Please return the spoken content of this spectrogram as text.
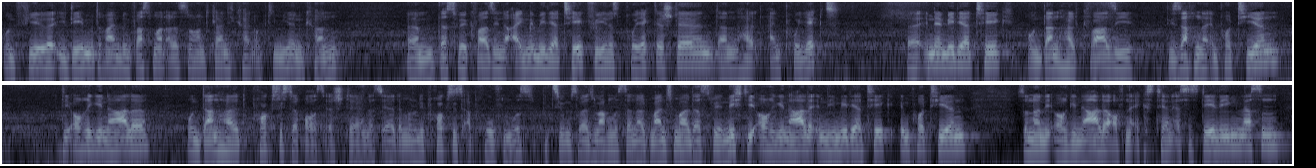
und viele Ideen mit reinbringt, was man alles noch an Kleinigkeiten optimieren kann. Ähm, dass wir quasi eine eigene Mediathek für jedes Projekt erstellen, dann halt ein Projekt äh, in der Mediathek und dann halt quasi die Sachen da importieren, die Originale und dann halt Proxys daraus erstellen, dass er halt immer nur die Proxys abrufen muss. Beziehungsweise machen wir es dann halt manchmal, dass wir nicht die Originale in die Mediathek importieren, sondern die Originale auf einer externen SSD liegen lassen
